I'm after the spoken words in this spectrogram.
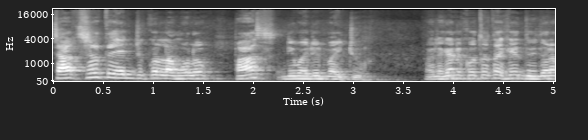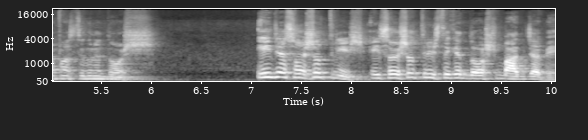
চার সাথে এক যোগ করলাম হলো পাঁচ ডিভাইডেড বাই টু তাহলে এখানে কত থাকে? দুই দ্বারা পাঁচ থেকে দশ। এই যে ছয়শো ত্রিশ, এই ছয়শো ত্রিশ থেকে দশ বাদ যাবে।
